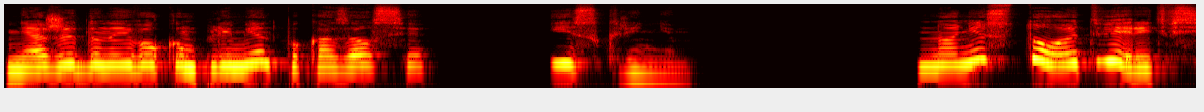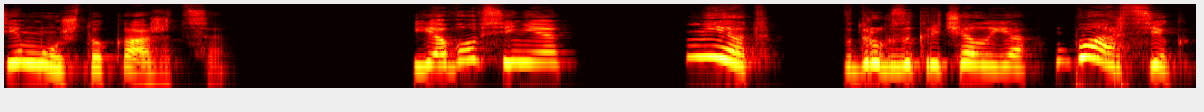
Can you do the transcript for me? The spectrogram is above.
Неожиданно его комплимент показался искренним. Но не стоит верить всему, что кажется. Я вовсе не... Нет! Вдруг закричала я. Барсик!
